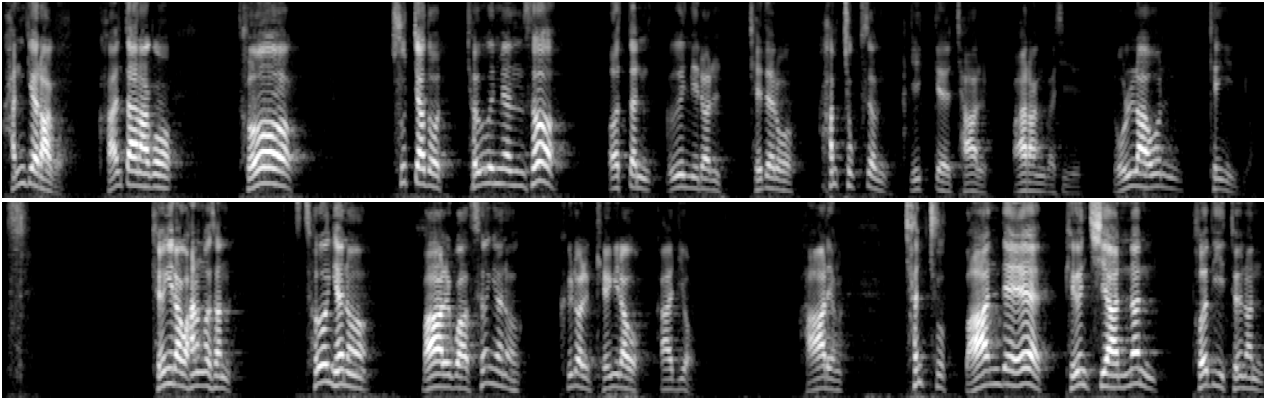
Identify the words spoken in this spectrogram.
간결하고 간단하고 더 숫자도 적으면서 어떤 의미를 제대로 함축성 있게 잘 말한 것이 놀라운 경이죠. 경이라고 하는 것은 성현의 말과 성현의 글을 경이라고 하지요. 가령 천추 만대에 변치 않는 법이 되는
